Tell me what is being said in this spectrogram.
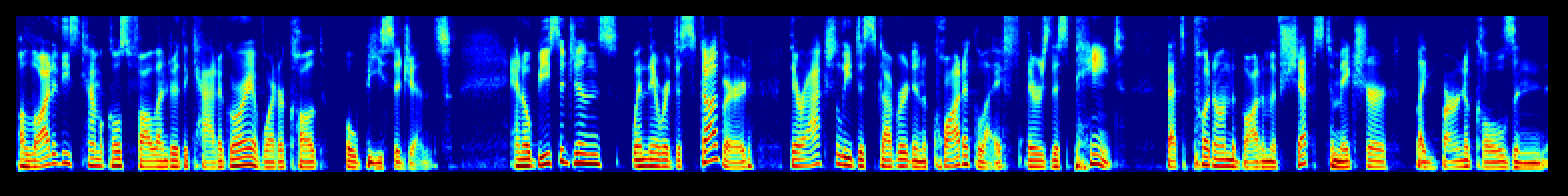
A lot of these chemicals fall under the category of what are called obesogens. And obesogens, when they were discovered, they're actually discovered in aquatic life. There's this paint that's put on the bottom of ships to make sure like barnacles and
